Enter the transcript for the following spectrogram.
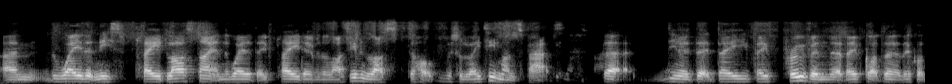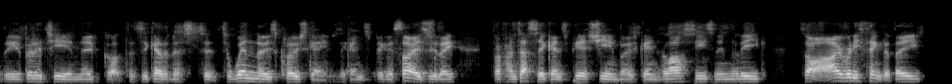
Um, the way that Nice played last night and the way that they've played over the last, even the last the whole, sort of eighteen months, perhaps, that you know that they they've proven that they've got the they've got the ability and they've got the togetherness to, to win those close games against bigger sides. They were fantastic against PSG in both games last season in the league. So I really think that they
